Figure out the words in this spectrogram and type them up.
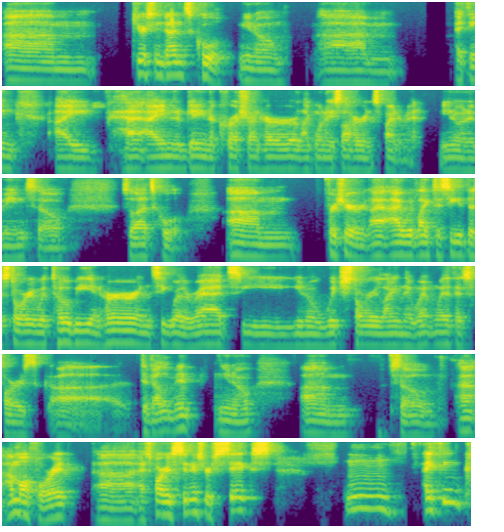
Um, Kirsten Dunst, cool. You know, um, I think I had I ended up getting a crush on her like when I saw her in Spider Man. You know what I mean? So, so that's cool. Um, for sure, I, I would like to see the story with Tobey and her and see where they're at. See, you know, which storyline they went with as far as uh, development. You know, um, so uh, I'm all for it. Uh, as far as Sinister Six, mm, I think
